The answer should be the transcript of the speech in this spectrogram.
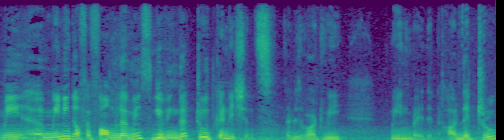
Mean, uh, meaning of a formula means giving the truth conditions. That is what we mean by that. Are they true?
